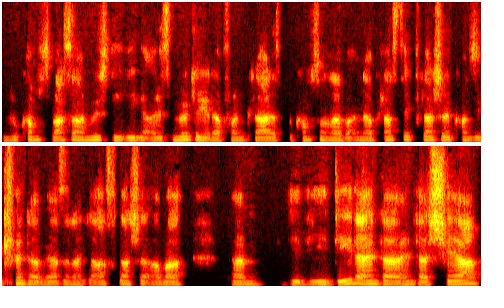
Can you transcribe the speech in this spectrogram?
Du bekommst Wasser, Müsli-Riegel, alles Mögliche davon. Klar, das bekommst du in einer, in einer Plastikflasche, konsequenter wäre es in einer Glasflasche, aber ähm, die, die Idee dahinter, hinter Share,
